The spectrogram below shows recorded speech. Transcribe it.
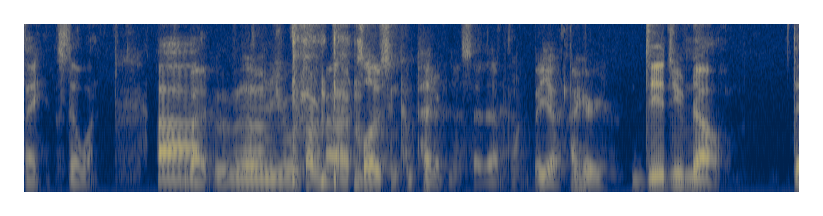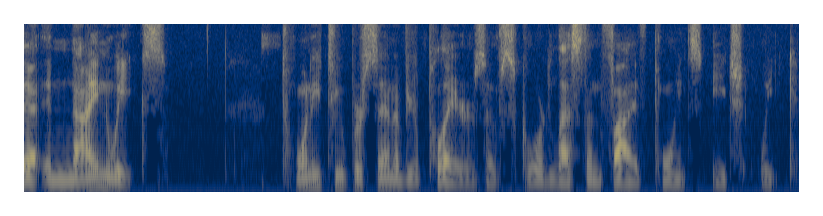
hey, still one. Uh, but um, you were talking about how close and competitiveness at that point. But yeah, I hear you. Did you know that in nine weeks, 22% of your players have scored less than five points each week?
